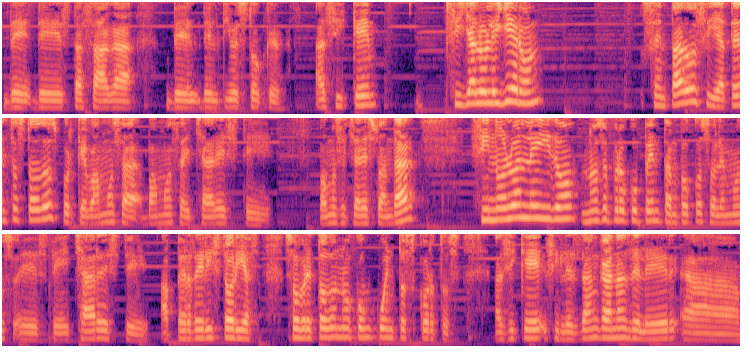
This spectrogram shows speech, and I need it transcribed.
de, esta saga del, tío Stoker. Así que, si ya lo leyeron, sentados y atentos todos, porque vamos a, vamos a echar este, vamos a echar esto a andar. Si no lo han leído, no se preocupen, tampoco solemos este, echar este, a perder historias, sobre todo no con cuentos cortos. Así que si les dan ganas de leer a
